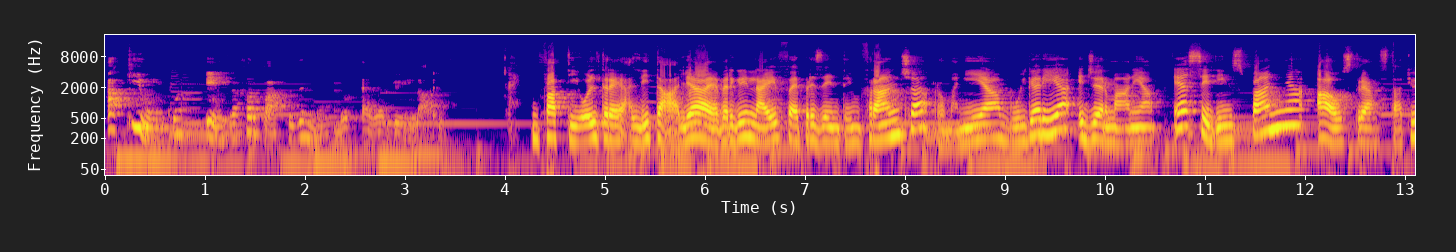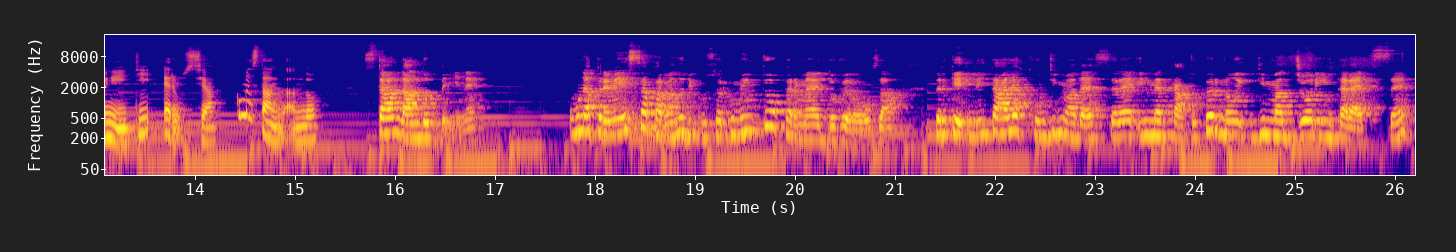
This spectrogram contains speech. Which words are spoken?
a chiunque entra a far parte del mondo Evergreen Life. Infatti, oltre all'Italia, Evergreen Life è presente in Francia, Romania, Bulgaria e Germania e ha sedi in Spagna, Austria, Stati Uniti e Russia. Come sta andando? Sta andando bene. Una premessa parlando di questo argomento per me è doverosa, perché l'Italia continua ad essere il mercato per noi di maggiore interesse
